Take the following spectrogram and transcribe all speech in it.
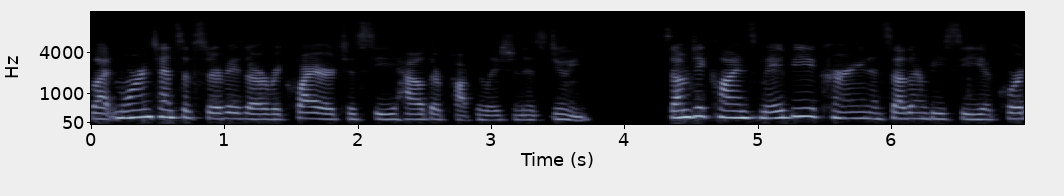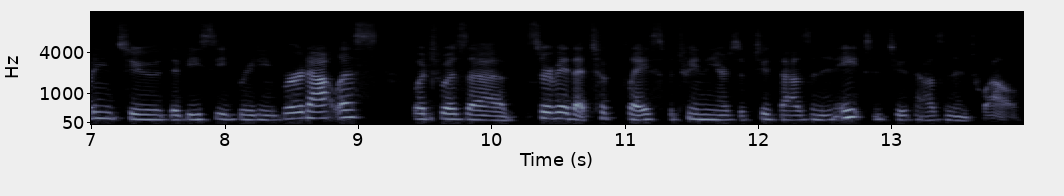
but more intensive surveys are required to see how their population is doing. Some declines may be occurring in southern BC according to the BC Breeding Bird Atlas, which was a survey that took place between the years of 2008 and 2012.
